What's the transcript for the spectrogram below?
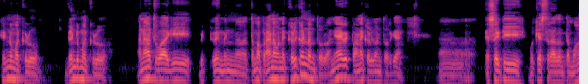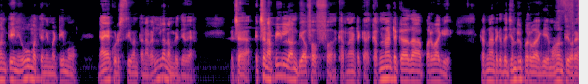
ಹೆಣ್ಣು ಮಕ್ಕಳು, ಗಂಡು ಮಕ್ಕಳು ಅನಾಥವಾಗಿ ಬಿಟ್ಟು ಮೀನ್ ತಮ್ಮ ಪ್ರಾಣವನ್ನು ಕಳ್ಕೊಂಡಂಥವ್ರು ಅನ್ಯಾಯವಾಗಿ ಪ್ರಾಣ ಕಳ್ಕೊಂಡವ್ರಿಗೆ ಎಸ್ ಐ ಟಿ ಮುಖ್ಯಸ್ಥರಾದಂಥ ಮೊಹಂತಿ, ನೀವು ಮತ್ತು ನಿಮ್ಮ ಟೀಮು ನ್ಯಾಯ ಕೊಡಿಸ್ತೀವಂತ ನಾವೆಲ್ಲ ನಂಬಿದ್ದೇವೆ. It's it's an appeal on behalf of Karnataka ಕರ್ನಾಟಕದ ಪರವಾಗಿ ಕರ್ನಾಟಕದ ಜನರ ಪರವಾಗಿ ಮೋಹಂತಿ ಅವರೇ,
